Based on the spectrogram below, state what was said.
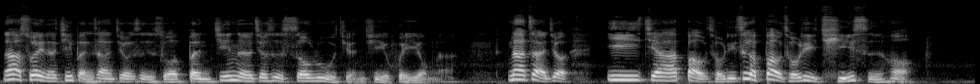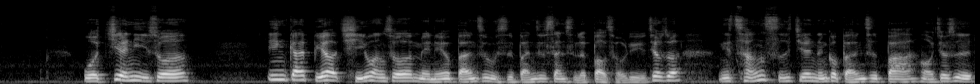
那所以呢，基本上就是说，本金呢就是收入减去费用了。那再就一加报酬率，这个报酬率其实哈，我建议说，应该不要期望说每年有百分之五十、百分之三十的报酬率，就是说你长时间能够百分之八哦，就是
